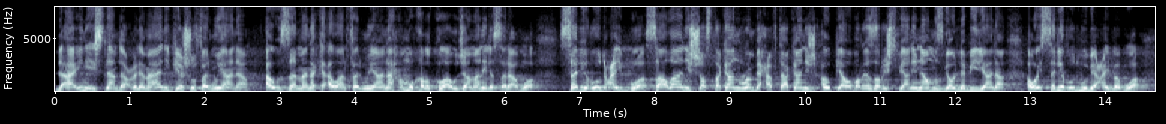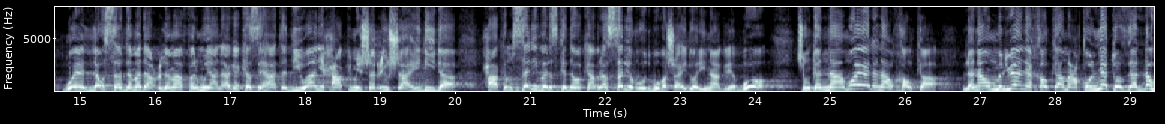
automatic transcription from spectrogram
لە ئاینی ئیسلامدا عولەمایانی پێشوو فەرموویانە ئەو زەمەنە کە ئەوان فەرموویانە هەموو خەڵک کوڵاو و جامانەی لەسەرا بووە سەری ڕووت عەیب بووە ساڵانی شەستەکان و ڕەمبێ حەفتاکانیش ئەو پیاوە بەڕێزە ڕیش سپیانەی ناو مزگەوت لە بیریانە ئەوەی سەری ڕووت بووبێ عەیبە بووە بۆیە لەو سەردەمەدا عولەما فەرموویانە ئەگەر کەسێ هاتە دیوانی حاکمی شەرعی و شاهیدی دا حاکم سەری بەرز کردەوە کابرا سەری ڕووت بوو بە شاهید وەری ناگرێ بۆ چونکە نامۆیە لە ناو خەڵکە لەناو ملیۆنێک خەڵکا مەعقول نیە تۆ زیاد لەو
